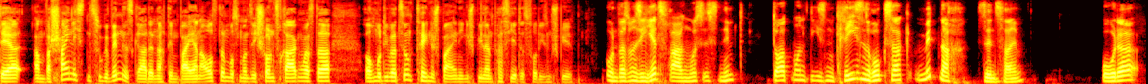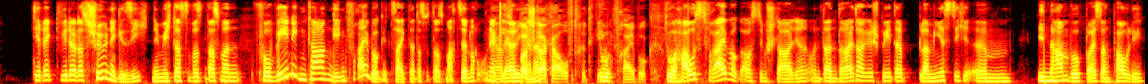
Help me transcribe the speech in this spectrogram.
der am wahrscheinlichsten zu gewinnen ist, gerade nach dem Bayern aus, dann muss man sich schon fragen, was da auch motivationstechnisch bei einigen Spielern passiert ist vor diesem Spiel. Und was man sich jetzt fragen muss, ist, nimmt Dortmund diesen Krisenrucksack mit nach Sinsheim oder direkt wieder das schöne Gesicht, nämlich das, was, das man vor wenigen Tagen gegen Freiburg gezeigt hat. Das, das macht es ja noch Ja, unerklärlicher. super ne? starker Auftritt gegen Du- Freiburg. Du haust Freiburg aus dem Stadion und dann drei Tage später blamierst dich ähm, in Hamburg bei St. Pauli.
